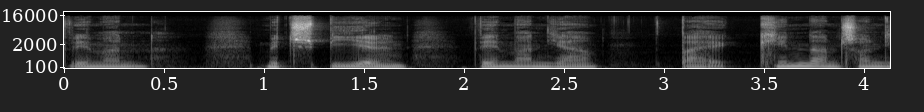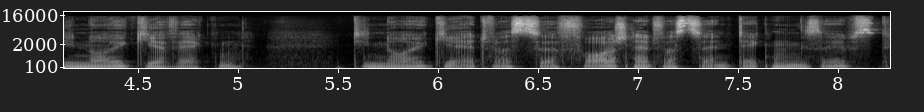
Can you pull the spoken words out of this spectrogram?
will man mit Spielen, will man ja bei Kindern schon die Neugier wecken. Die Neugier, etwas zu erforschen, etwas zu entdecken. Selbst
